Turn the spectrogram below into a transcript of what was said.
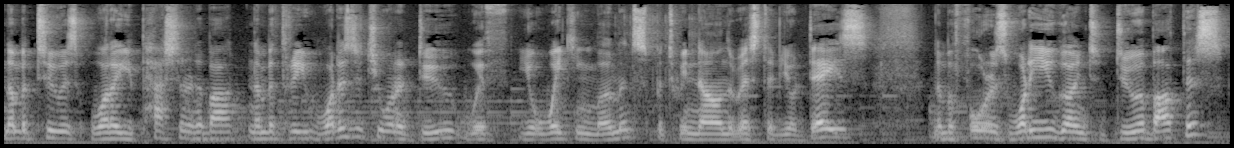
Number two is, what are you passionate about? Number three, what is it you want to do with your waking moments between now and the rest of your days? Number four is, what are you going to do about this?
